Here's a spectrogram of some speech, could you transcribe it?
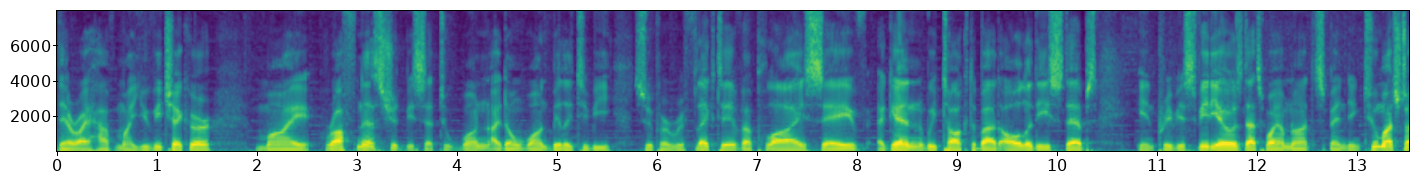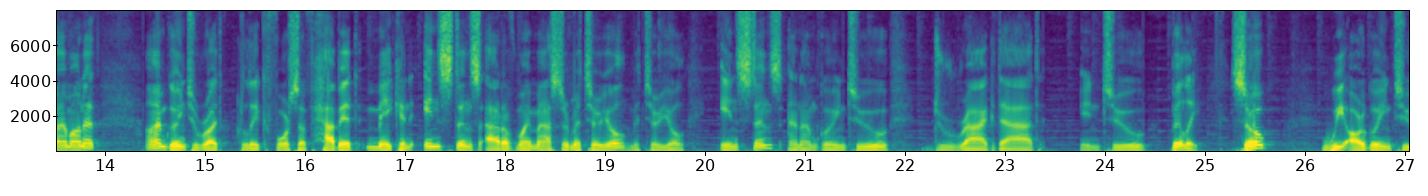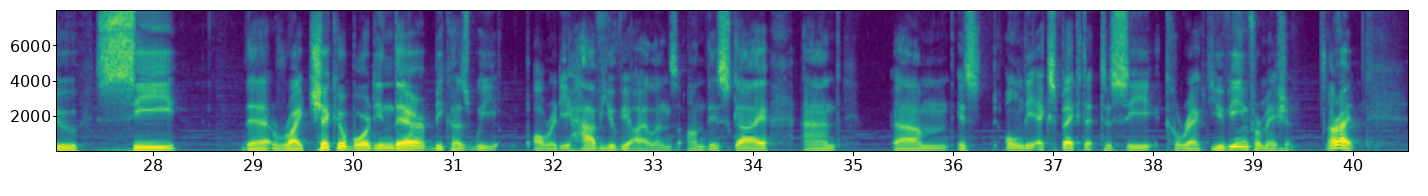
There I have my UV checker. my roughness should be set to 1. I don't want Billy to be super reflective. Apply, save. Again, we talked about all of these steps in previous videos. That's why I'm not spending too much time on it. I'm going to right click force of habit, make an instance out of my master material, material instance, and I'm going to drag that into Billy. So we are going to see the right checkerboard in there because we already have UV islands on this guy and um, it's only expected to see correct UV information. All right,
